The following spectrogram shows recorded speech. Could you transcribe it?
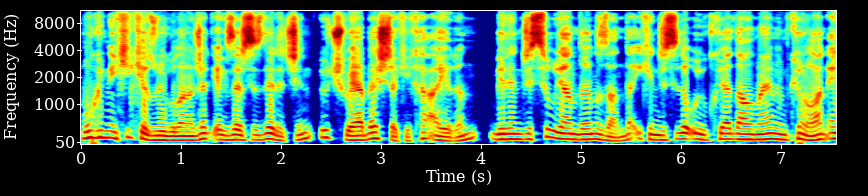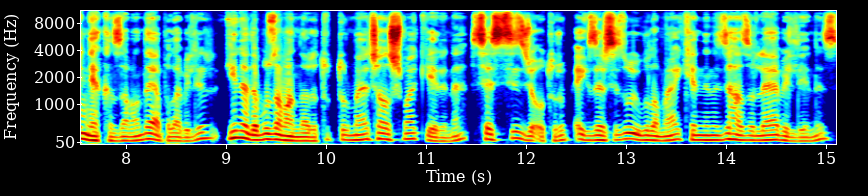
Bugün iki kez uygulanacak egzersizler için 3 veya 5 dakika ayırın. Birincisi uyandığınız anda, ikincisi de uykuya dalmaya mümkün olan en yakın zamanda yapılabilir. Yine de bu zamanları tutturmaya çalışmak yerine sessizce oturup egzersizi uygulamaya kendinizi hazırlayabildiğiniz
